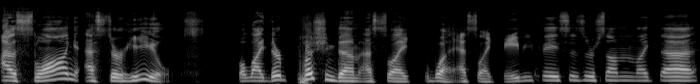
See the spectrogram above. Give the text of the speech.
as long as they're heels. But like they're pushing them as like what as like baby faces or something like that.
